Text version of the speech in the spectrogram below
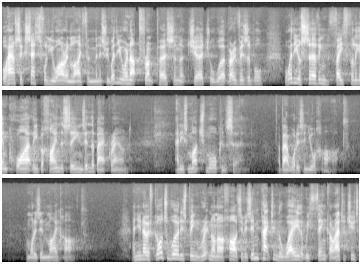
or how successful you are in life and ministry, whether you're an upfront person at church or work, very visible, or whether you're serving faithfully and quietly behind the scenes in the background. And He's much more concerned about what is in your heart and what is in my heart. And you know, if God's word is being written on our hearts, if it's impacting the way that we think, our attitudes,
